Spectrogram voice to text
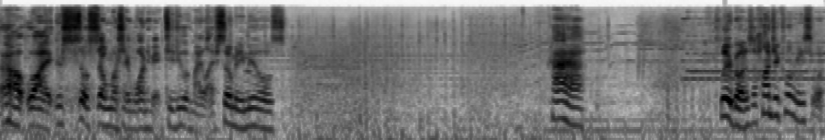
Oh, why? There's still so much I want to do with my life. So many meals. Ha! Clear bonus, 100 coins. What?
